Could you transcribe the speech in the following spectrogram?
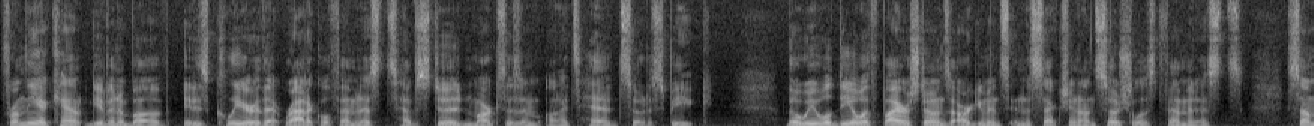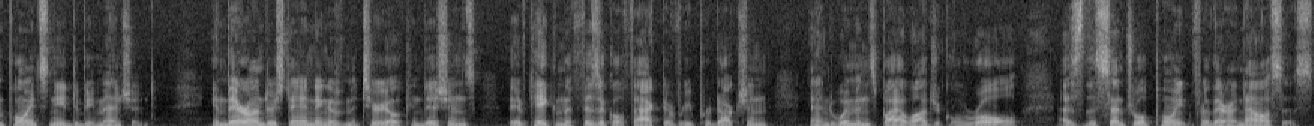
From the account given above, it is clear that radical feminists have stood Marxism on its head, so to speak. Though we will deal with Firestone's arguments in the section on socialist feminists, some points need to be mentioned. In their understanding of material conditions, they have taken the physical fact of reproduction and women's biological role as the central point for their analysis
